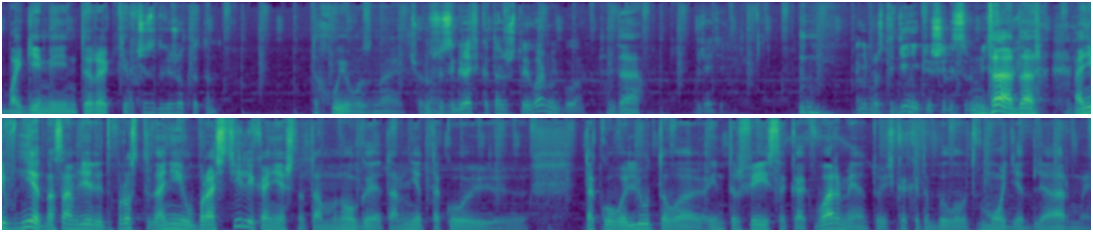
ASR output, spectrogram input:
Bohemia Interactive. А что за движок-то там? Да хуй его знает. Что Ну, в смысле, графика та же, что и в армии была? Да. Блять. Они просто денег решили срубить. Да, да. Они, нет, на самом деле, это просто, они упростили, конечно, там многое. Там нет такой, э, такого лютого интерфейса, как в армии, то есть, как это было вот в моде для армии.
